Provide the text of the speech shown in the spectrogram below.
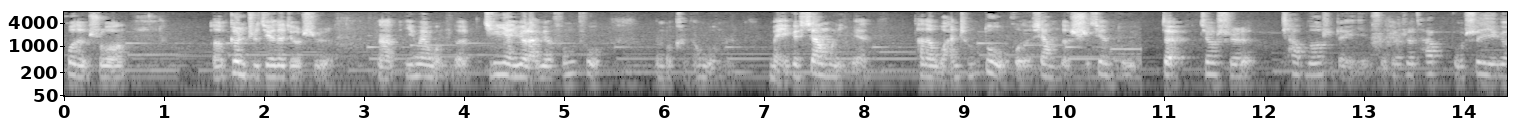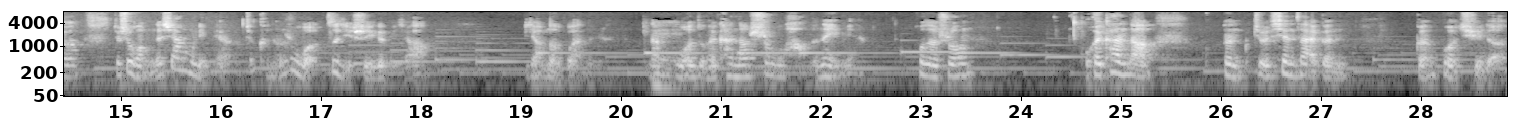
或者说呃更直接的就是，那因为我们的经验越来越丰富，那么可能我们每一个项目里面它的完成度或者项目的实现度，对，就是差不多是这个意思，就是它不是一个，就是我们的项目里面，就可能是我自己是一个比较比较乐观的人，那嗯。我总会看到事物好的那一面，或者说我会看到，嗯，就是现在跟跟过去的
